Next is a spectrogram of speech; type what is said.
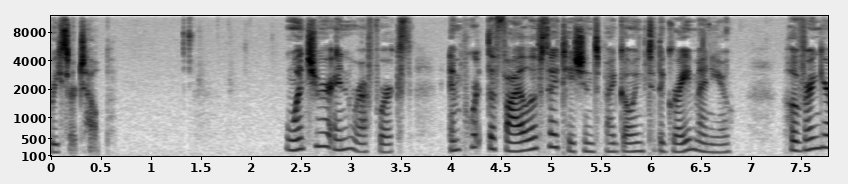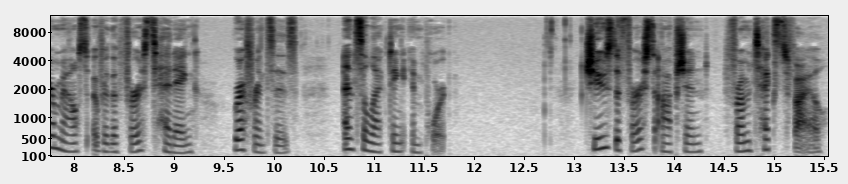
Research Help. Once you are in RefWorks, import the file of citations by going to the gray menu, hovering your mouse over the first heading, References, and selecting Import. Choose the first option, From Text File,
